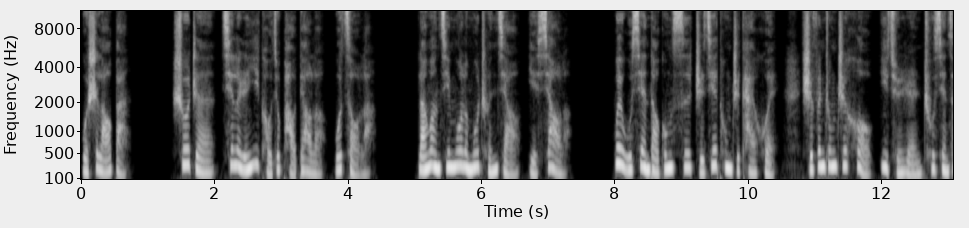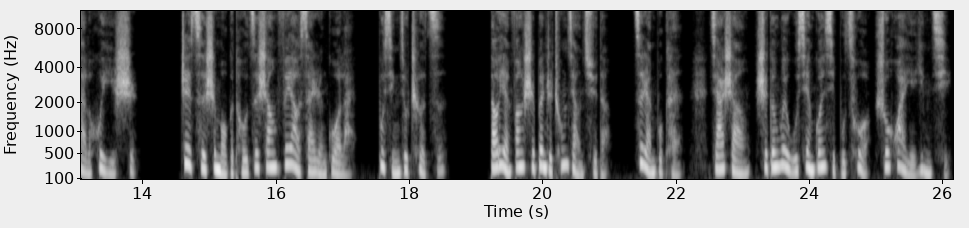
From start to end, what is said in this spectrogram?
我是老板。说着亲了人一口就跑掉了。我走了。蓝忘机摸了摸唇角，也笑了。魏无羡到公司直接通知开会。十分钟之后，一群人出现在了会议室。这次是某个投资商非要塞人过来，不行就撤资。导演方是奔着冲奖去的，自然不肯。加上是跟魏无羡关系不错，说话也硬气。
